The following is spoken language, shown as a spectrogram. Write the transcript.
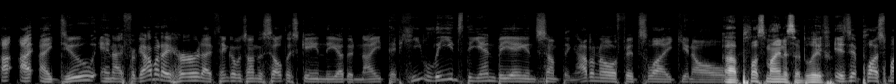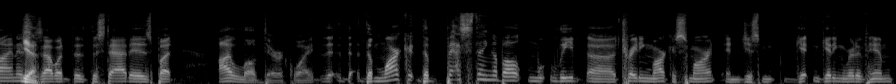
I, I, do, and I forgot what I heard. I think it was on the Celtics game the other night that he leads the NBA in something. I don't know if it's like you know, Uh, plus minus, I believe. is it plus minus? Yeah. Is that what the, the stat is? But I love Derrick White. The, the, the market, the best thing about leave, uh, trading Marcus Smart and just getting getting rid of him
